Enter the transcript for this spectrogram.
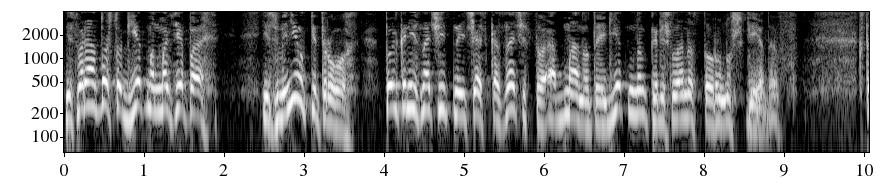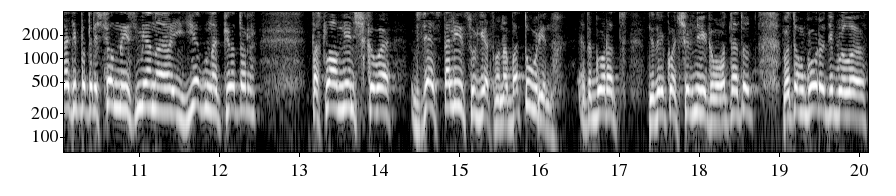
Несмотря на то, что Гетман Мазепа изменил Петру, только незначительная часть казачества, обманутая Гетманом, перешла на сторону шведов. Кстати, потрясенный измена Гетмана Петр послал Менщикова взять столицу Гетмана, Батурин. Это город недалеко от Чернигова. Вот этот, в этом городе было,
